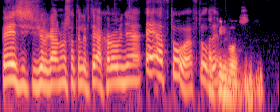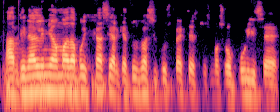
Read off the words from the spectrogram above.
Παίζεις στις διοργανώσεις τα τελευταία χρόνια. Ε, αυτό, αυτό δεν. Ακριβώς. Απ' την άλλη, μια ομάδα που έχει χάσει αρκετούς βασικούς παίχτες, τους μισούς πούλησε,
